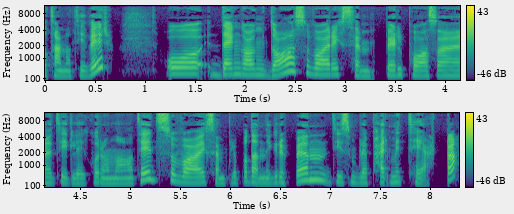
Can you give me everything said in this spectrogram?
alternativer. Og den gang da så var eksempel på, altså tidlig koronatid, så var eksempelet på denne gruppen de som ble permitterte.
